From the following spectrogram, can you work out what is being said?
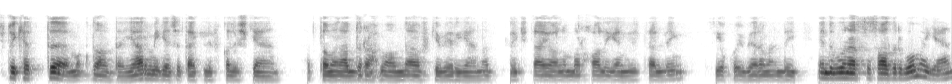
juda katta miqdorda yarmigacha taklif qilishgan. Hatto mana abdurahmon avfga bergan ikkita ayolim bor xohlaganingizni tanlang sizga qo'yib beraman deydi endi bu narsa sodir bo'lmagan.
